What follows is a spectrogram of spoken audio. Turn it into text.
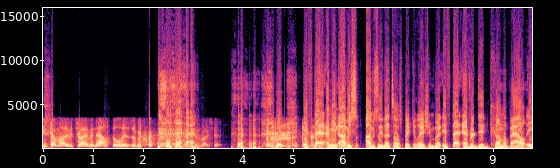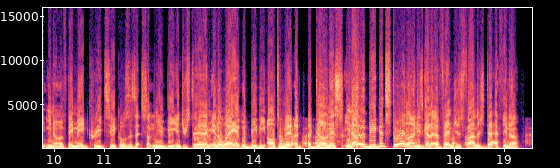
He'd come out and try him in alcoholism in Russia. Would- if that, I mean, obviously, obviously that's all speculation. But if that ever did come about, and you know, if they made Creed sequels, is that something you'd be interested in? I mean, in a way, it would be the ultimate Ad- Adonis. You know, it'd be a good storyline. He's got to avenge his father's death. You know.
